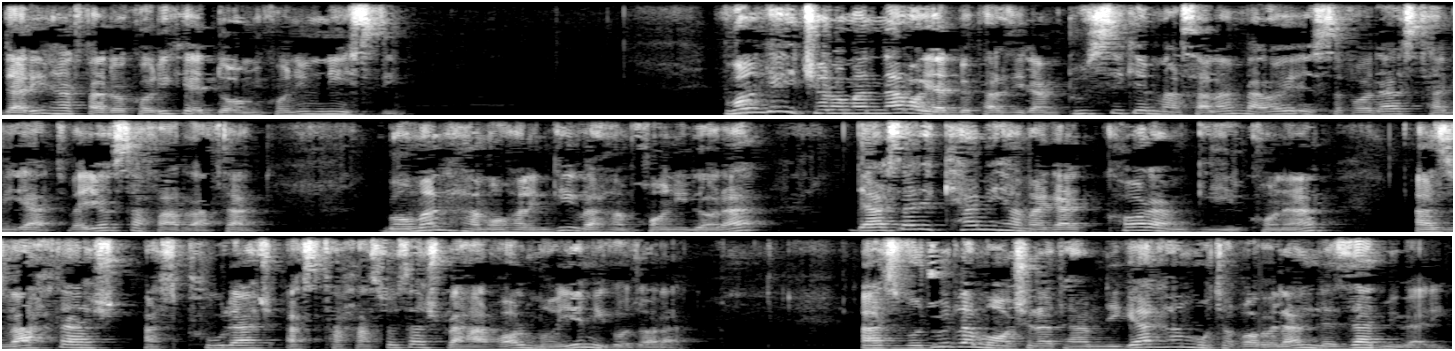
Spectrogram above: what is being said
در این حد فداکاری که ادعا می‌کنیم نیستیم. وانگهی چرا من نباید بپذیرم دوستی که مثلا برای استفاده از طبیعت و یا سفر رفتن با من هماهنگی و همخوانی دارد درصد کمی هم اگر کارم گیر کند از وقتش از پولش از تخصصش به هر حال مایه می‌گذارد. از وجود و معاشرت همدیگر هم متقابلا لذت می‌بریم.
